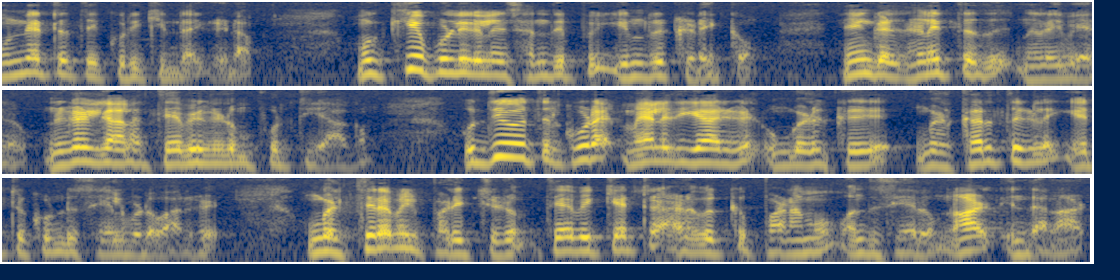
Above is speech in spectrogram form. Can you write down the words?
முன்னேற்றத்தை குறிக்கின்ற இடம். முக்கிய புள்ளிகளின் சந்திப்பு இன்று கிடைக்கும். நீங்கள் நினைத்தது நிறைவேறும். நிகழ்கால தேவைகளும் பூர்த்தியாகும். உத்தியோகத்தில் கூட மேலதிகாரிகள் உங்களுக்கு உங்கள் கருத்துக்களை ஏற்றுக்கொண்டு செயல்படுவார்கள். உங்கள் திறமை படிச்சிடும். தேவைக்கேற்ற அளவுக்கு பணமும் வந்து சேரும். நாள் இந்த நாள்.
